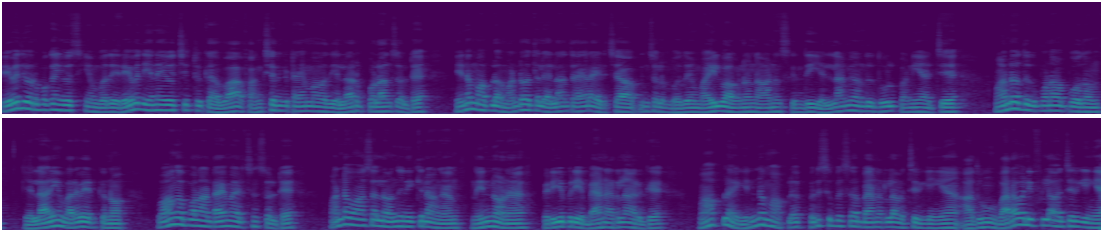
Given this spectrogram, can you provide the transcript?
ரேவதி ஒரு பக்கம் யோசிக்கும் போது ரேவதி என்ன யோசிச்சுட்டு இருக்கா வா ஃபங்க்ஷனுக்கு டைம் ஆகுது எல்லாரும் போகலான்னு சொல்லிட்டு என்ன மாப்பிள்ள மண்டபத்தில் எல்லாம் தயாராகிடுச்சா அப்படின்னு சொல்லும்போது மயில் வாங்கணும் நானும் சேர்ந்து எல்லாமே வந்து தூள் பண்ணியாச்சு. மண்டபத்துக்கு போனால் போதும். எல்லாரையும் வரவேற்கணும். வாங்க போகலாம் டைம் ஆயிடுச்சுன்னு சொல்லிட்டு மண்டப வாசலில் வந்து நிற்கிறாங்க நின்னோன்னே பெரிய பெரிய பேனர்லாம் இருக்குது மாப்பிள்ள என்ன மாப்பிள்ள பெருசு பெருசாக பேனர்லாம் வச்சுருக்கீங்க. அதுவும் வரவழி ஃபுல்லாக வச்சுருக்கீங்க.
